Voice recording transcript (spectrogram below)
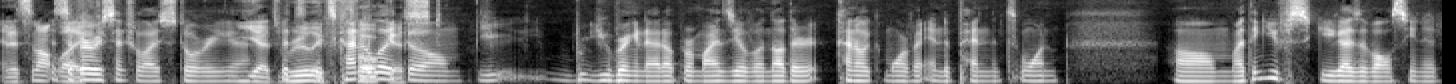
And it's not It's like a very centralized story. Yeah, Yeah, it's really It's kind of like um you you bringing that up reminds me of another kind of like more of an independent one. Um, I think you've you guys have all seen it.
